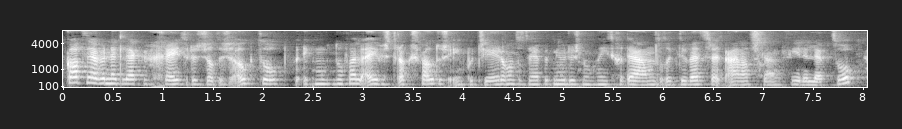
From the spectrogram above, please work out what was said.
Katten hebben net lekker gegeten, dus dat is ook top. Ik moet nog wel even straks foto's importeren, want dat heb ik nu dus nog niet gedaan, omdat ik de wedstrijd aan had staan via de laptop.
